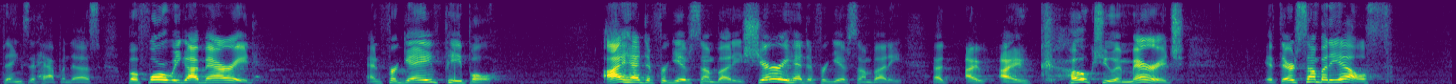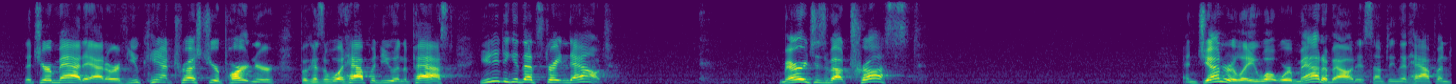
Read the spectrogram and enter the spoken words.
things that happened to us before we got married and forgave people. I had to forgive somebody. Sherry had to forgive somebody. I, I, I coax you in marriage. If there's somebody else that you're mad at, or if you can't trust your partner because of what happened to you in the past, you need to get that straightened out. Marriage is about trust. And generally, what we're mad about is something that happened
